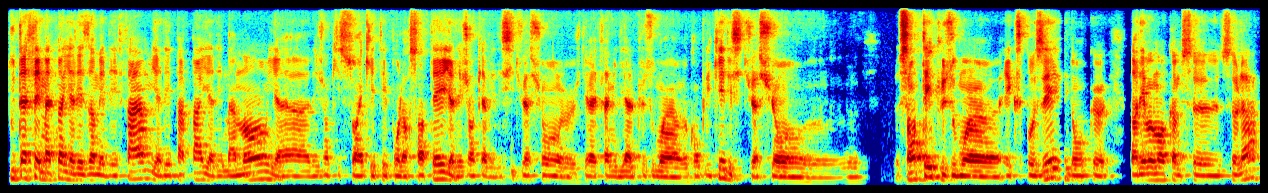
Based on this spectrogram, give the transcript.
Tout à fait. Maintenant, il y a des hommes et des femmes, il y a des papas, il y a des mamans, il y a des gens qui se sont inquiétés pour leur santé, il y a des gens qui avaient des situations, euh, je dirais, familiales plus ou moins euh, compliquées, des situations euh, de santé plus ou moins exposées. Donc, dans des moments comme ceux-là,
